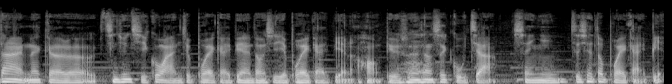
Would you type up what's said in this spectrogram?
当然，那个青春期过完就不会改变的东西也不会改变了哈，比如说像是骨架、声音这些都不会改变，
